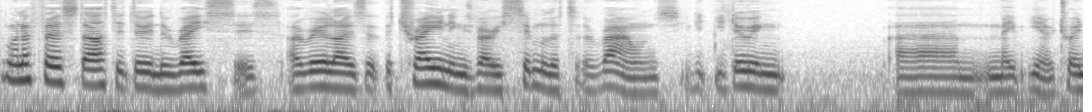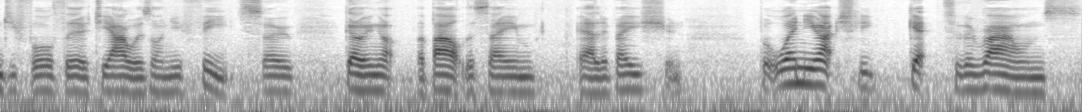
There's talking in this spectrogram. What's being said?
So when I first started doing the races, I realised that the training is very similar to the rounds. You're doing um, maybe you know 24, 30 hours on your feet, so going up about the same elevation. But when you actually get to the rounds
